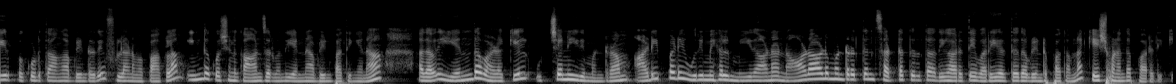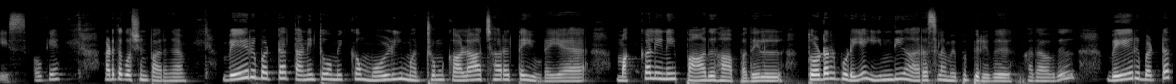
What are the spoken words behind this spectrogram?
தீர்ப்பு கொடுத்தாங்க அப்படின்றதையும் ஃபுல்லாக நம்ம பார்க்கலாம். இந்த கொஷனுக்கு ஆன்சர் வந்து என்ன அப்படின்னு பார்த்தீங்கன்னா அதாவது எந்த வழக்கில் உச்சநீதிமன்றம் அடிப்படை உரிமைகள் மீதான நாடாளுமன்றத்தின் சட்ட திருத்த அதிகாரத்தை வரையறுத்தது அப்படின்னு அப்படின்ற பார்த்தோம்னா கேஷ்வனந்த பாரதி கேஸ் ஓகே அடுத்த கொஸ்டின் பாருங்கள் வேறுபட்ட தனித்துவமிக்க மொழி மற்றும் கலாச்சாரத்தை உடைய மக்களினை பாதுகாப்பதில் தொடர்புடைய இந்திய அரசியலமைப்பு பிரிவு அதாவது வேறுபட்ட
